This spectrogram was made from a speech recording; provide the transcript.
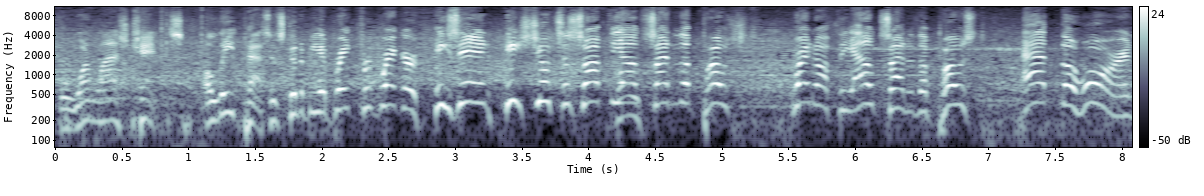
for one last chance. A lead pass. It's going to be a break for Gregor. He's in. He shoots us off the oh. outside of the post. Right off the outside of the post at the horn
